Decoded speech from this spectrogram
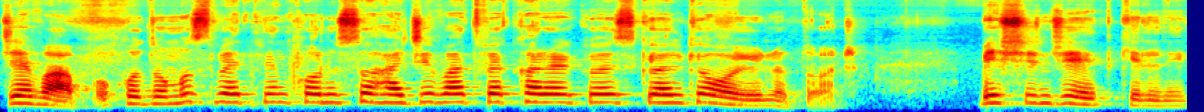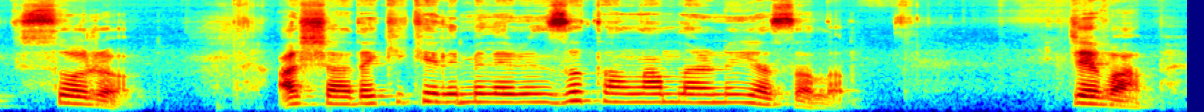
Cevap. Okuduğumuz metnin konusu Hacivat ve Karagöz gölge oyunudur. Beşinci etkinlik. Soru. Aşağıdaki kelimelerin zıt anlamlarını yazalım. Cevap.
